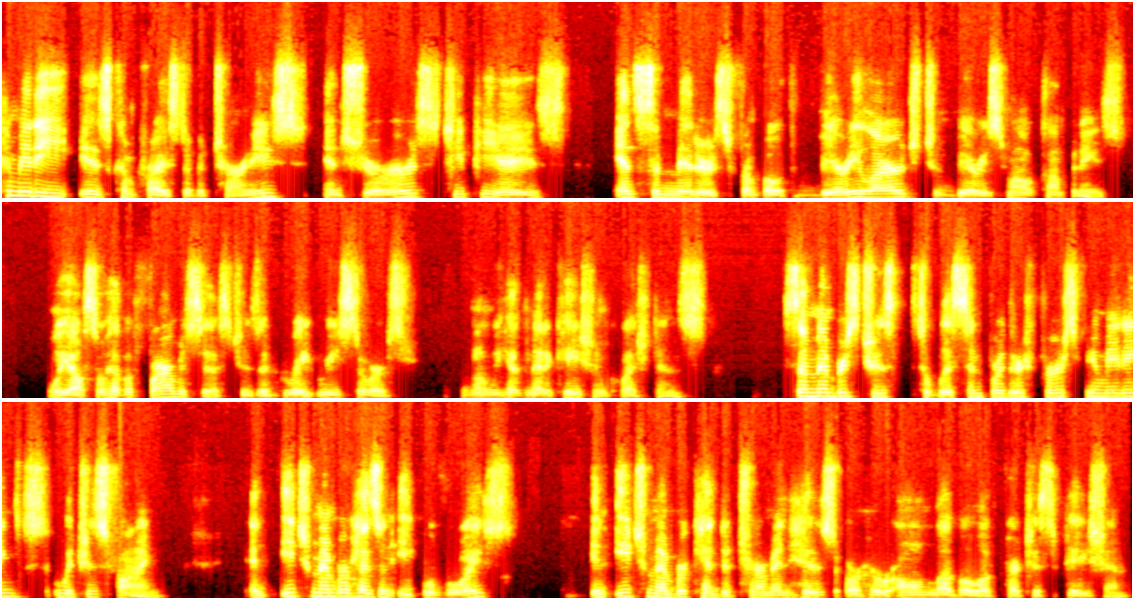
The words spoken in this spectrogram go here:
committee is comprised of attorneys, insurers, TPAs, and submitters from both very large to very small companies. We also have a pharmacist who's a great resource when we have medication questions. Some members choose to listen for their first few meetings, which is fine. And each member has an equal voice, and each member can determine his or her own level of participation.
